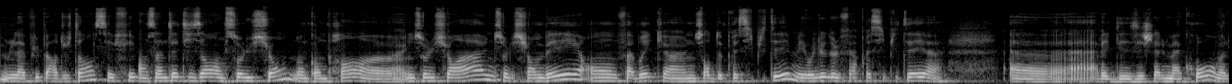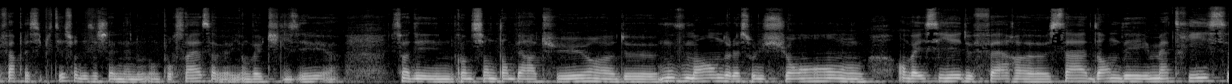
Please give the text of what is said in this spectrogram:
La plupart du temps, c'est fait en synthétisant en solution. Donc on prend euh, une solution A, une solution B, on fabrique une sorte de précipité, mais au lieu de le faire précipiter euh, euh, avec des échelles macro, on va le faire précipiter sur des échelles nano. Donc pour ça, on va utiliser soit des conditions de température, de mouvement de la solution. On va essayer de faire ça dans des matrices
